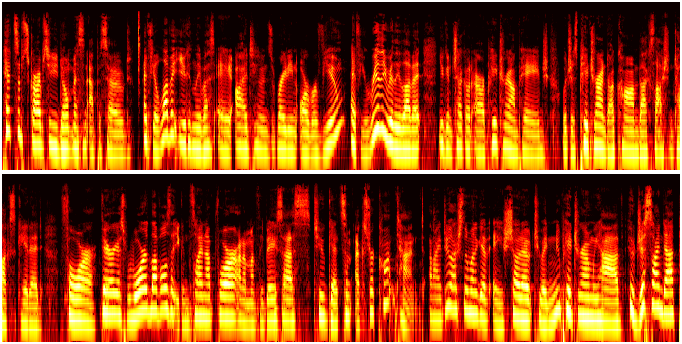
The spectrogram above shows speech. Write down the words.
Hit subscribe so you don't miss an episode. If you love it, you can leave us a iTunes rating or review. If you really, really love it, you can check out our Patreon page, which is patreon.com backslash intoxicated for various reward levels that you can sign up for on a monthly basis to get some extra content. And I do actually want to give a shout out to a new Patreon we have who just signed up.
